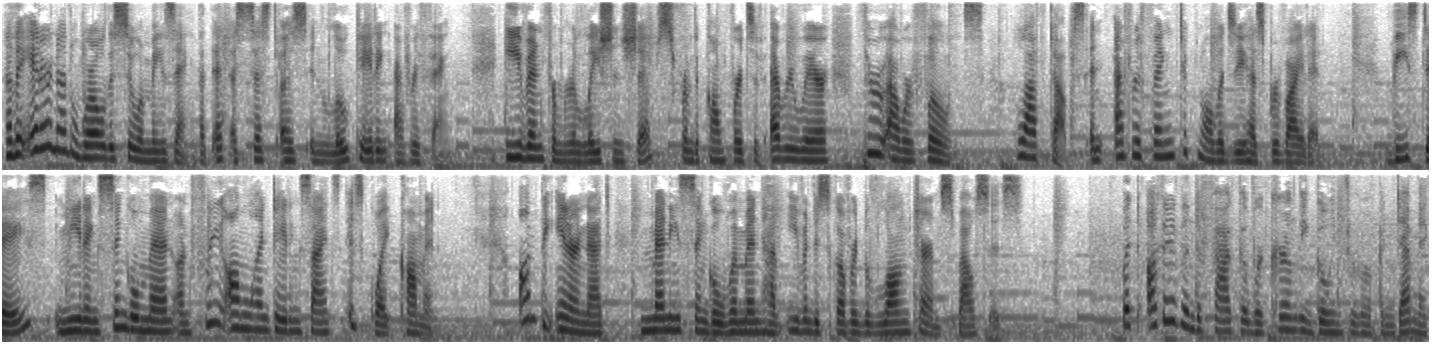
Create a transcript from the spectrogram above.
Now, the internet world is so amazing that it assists us in locating everything, even from relationships, from the comforts of everywhere, through our phones, laptops, and everything technology has provided. These days, meeting single men on free online dating sites is quite common. On the internet, many single women have even discovered long term spouses. But other than the fact that we're currently going through a pandemic,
